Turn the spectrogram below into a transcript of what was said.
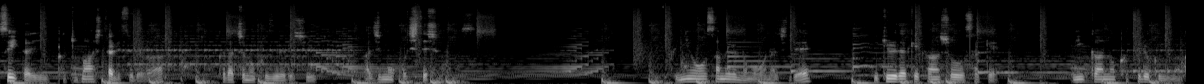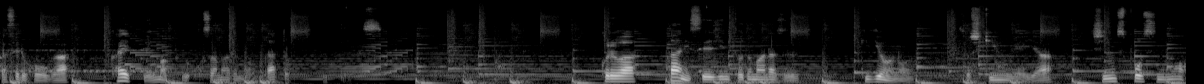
ついたりかき回したりすれば、形も崩れるし、味も落ちてしまいます。国を治めるのも同じで、できるだけ干渉を避け、民間の活力に任せる方が、かえってうまく収まるのだと言っています。これは単に政治にとどまらず、企業の組織運営やチームスポーツにも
